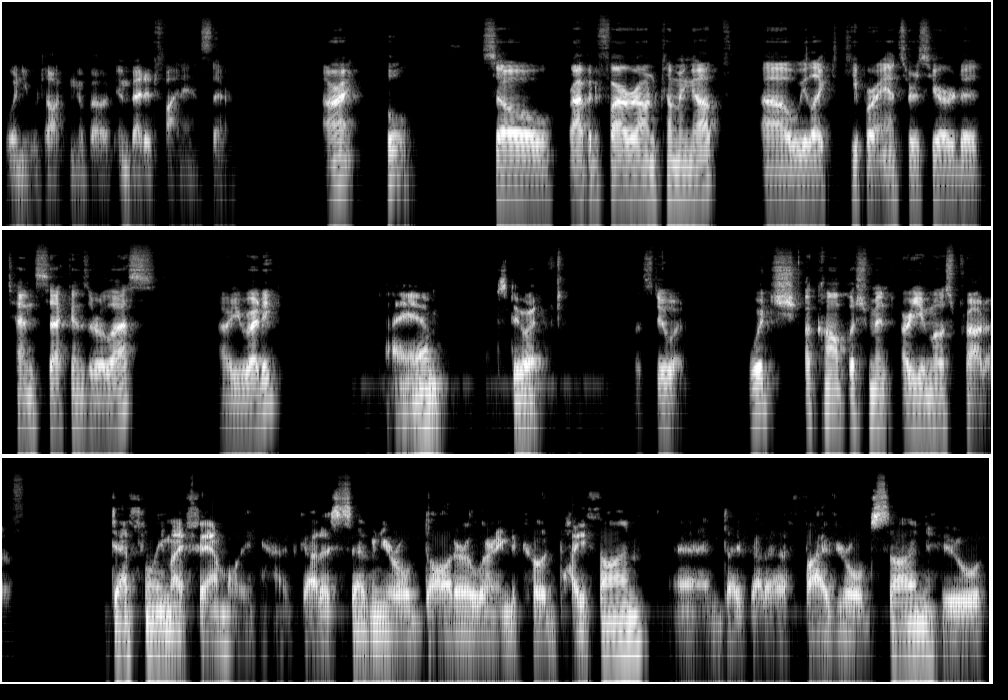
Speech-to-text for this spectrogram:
when you were talking about embedded finance there. All right, cool. So, rapid fire round coming up. Uh, we like to keep our answers here to 10 seconds or less. Are you ready? I am. Let's do it. Let's do it. Which accomplishment are you most proud of? Definitely my family. I've got a seven year old daughter learning to code Python, and I've got a five year old son who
